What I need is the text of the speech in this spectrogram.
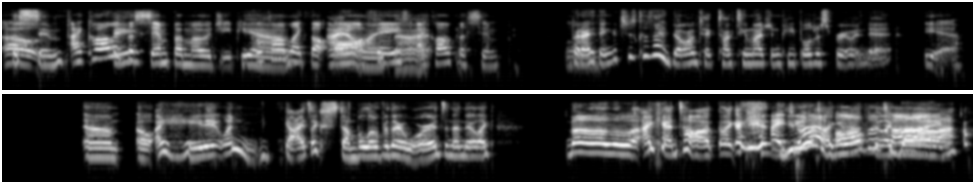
the oh, simp. I call it the simp emoji. People Yeah, call it like the I don't like face. I call it the simp. But I think it's just because I go on TikTok too much and people just ruined it. yeah. Um, oh, I hate it when guys like stumble over their words and then they're like, blah, blah, blah, I can't talk. Like I can't I you do that all about? the They're like, time. blah.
